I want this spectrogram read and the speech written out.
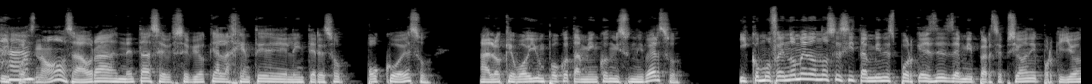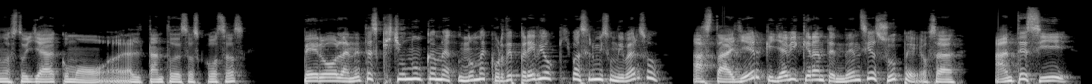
Y pues no, o sea, ahora neta se, se vio que a la gente le interesó poco eso. A lo que voy un poco también con mis universo. Y como fenómeno, no sé si también es porque es desde mi percepción y porque yo no estoy ya como al tanto de esas cosas. Pero la neta es que yo nunca me, no me acordé previo que iba a ser mis universo. Hasta ayer, que ya vi que eran tendencias, supe. O sea, antes sí,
